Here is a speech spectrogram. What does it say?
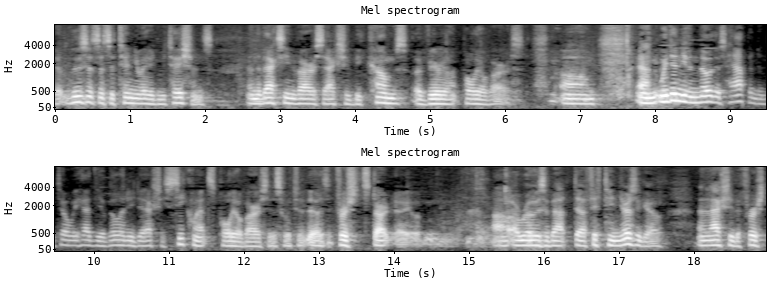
it loses its attenuated mutations, and the vaccine virus actually becomes a virulent poliovirus. Um, and we didn't even know this happened until we had the ability to actually sequence polioviruses, which uh, first start uh, uh, arose about uh, 15 years ago. And actually, the first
